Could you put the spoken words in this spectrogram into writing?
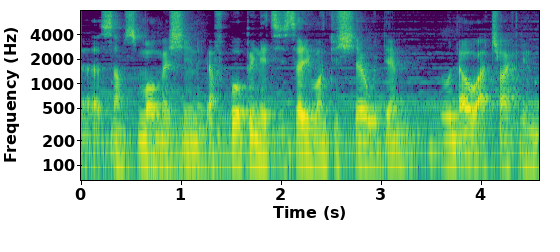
uh, some small machine, you have opened it, you say you want to share with them, so that will attract them.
